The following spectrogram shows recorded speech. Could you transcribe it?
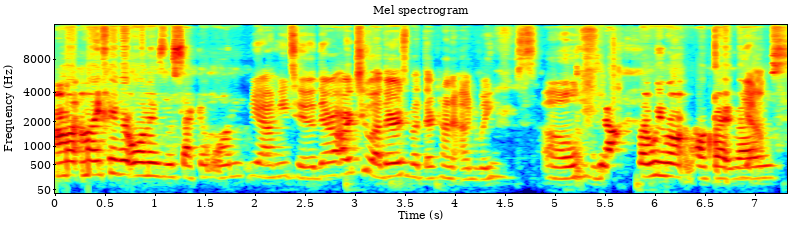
My, my favorite one is the second one, Yeah, me too. There are two others, but they're kind of ugly. So yeah, but we won't talk about those. Yeah.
